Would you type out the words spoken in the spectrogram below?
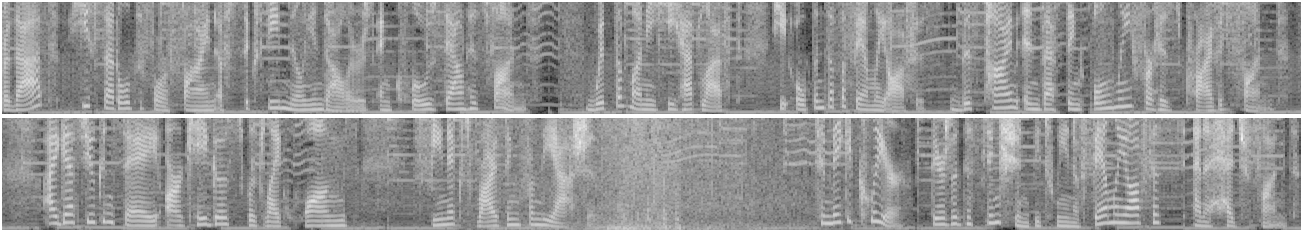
For that, he settled for a fine of $60 million and closed down his fund. With the money he had left, he opened up a family office, this time investing only for his private fund. I guess you can say Archegos was like Hwang's phoenix rising from the ashes. To make it clear, there's a distinction between a family office and a hedge fund.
